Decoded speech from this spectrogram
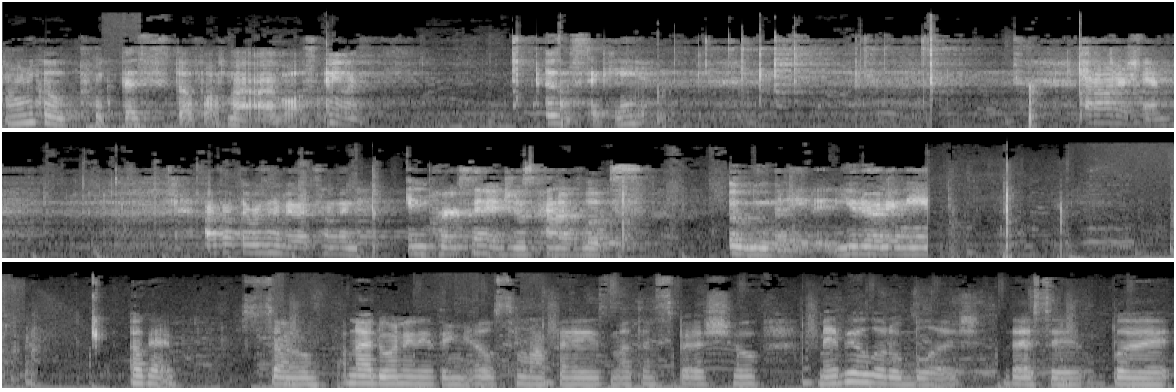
I'm gonna go poke this stuff off my eyeballs. Anyway, this is sticky. I don't understand. I thought there was gonna be like something in person, it just kind of looks illuminated. You know what I mean? Okay, so I'm not doing anything else to my face, nothing special. Maybe a little blush, that's it. But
